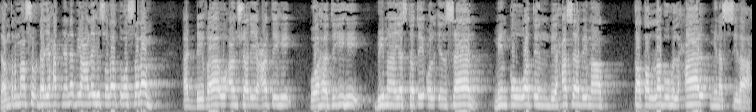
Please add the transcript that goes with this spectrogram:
dan termasuk dari haknya Nabi alaihi salatu wassalam ad-difa'u an syari'atihi wa hadiyihi bima yastati'ul insan min quwwatin bihasabi ma tatallabuhu al-hal minas silah.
